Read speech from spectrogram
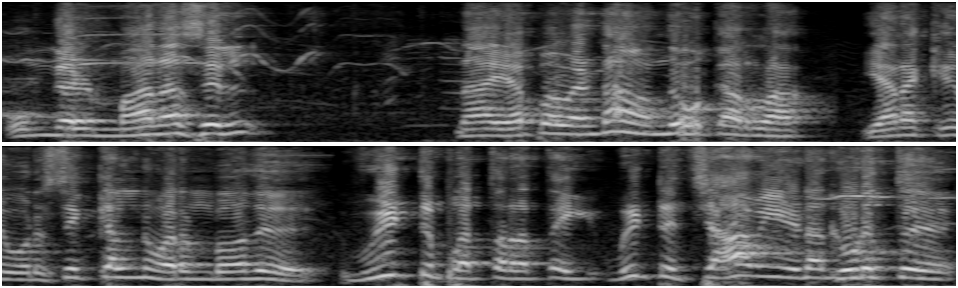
உங்கள் மனசில் நான் எப்ப வேண்டா வந்து உட்காரலாம். எனக்கு ஒரு சிக்கல்னு வரும்போது வீட்டு பத்திரத்தை வீட்டு சாவியிடம் கொடுத்து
